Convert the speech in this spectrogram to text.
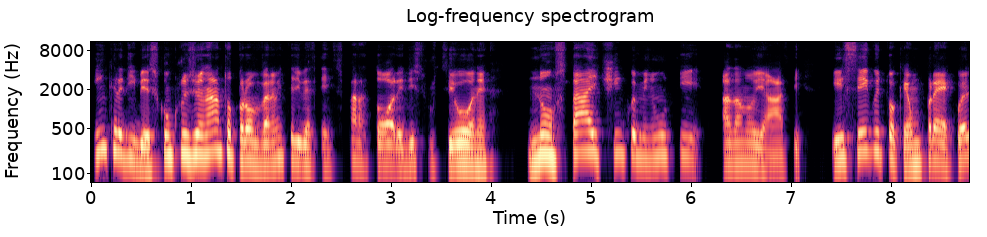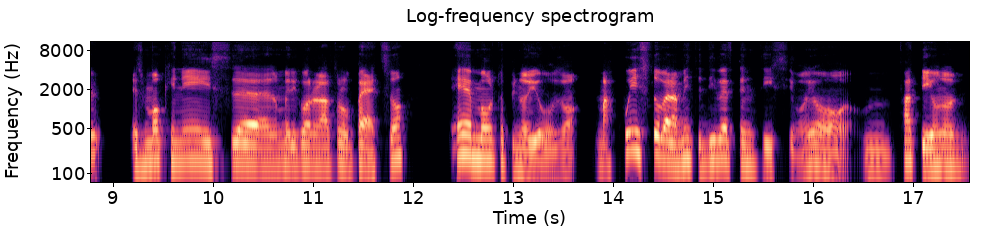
incredibile, sconclusionato però veramente divertente, sparatorie, distruzione, non stai 5 minuti ad annoiarti. Il seguito che è un prequel, Smoking Ace, non mi ricordo l'altro pezzo, è molto più noioso, ma questo veramente divertentissimo. Io, mhmm, infatti è uno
